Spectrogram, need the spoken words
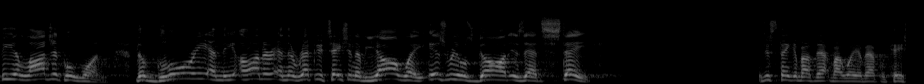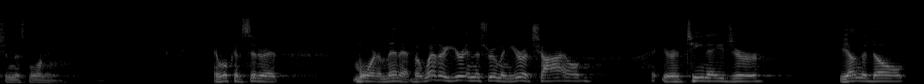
theological one. The glory and the honor and the reputation of Yahweh, Israel's God, is at stake. And just think about that by way of application this morning and we'll consider it more in a minute. But whether you're in this room and you're a child, you're a teenager, young adult,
